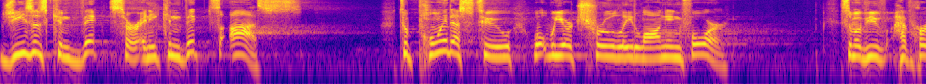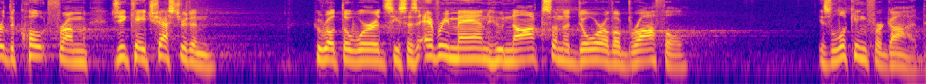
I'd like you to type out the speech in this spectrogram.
Jesus convicts her and he convicts us to point us to what we are truly longing for. Some of you have heard the quote from G.K. Chesterton, who wrote the words He says, Every man who knocks on the door of a brothel is looking for God.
